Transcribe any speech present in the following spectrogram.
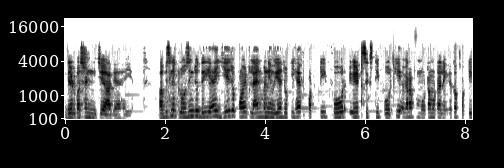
डेढ़ परसेंट नीचे आ गया है ये। अब इसने क्लोजिंग जो दी है, ये जो पॉइंट लाइन बनी हुई है, जो कि है forty four eight sixty four की, अगर आप मोटा मोटा लेंगे तो forty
